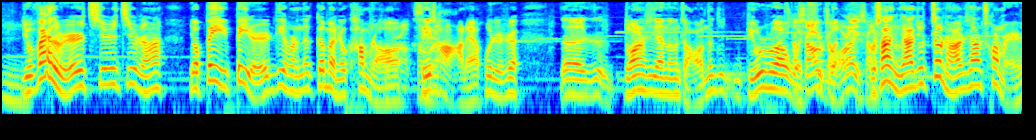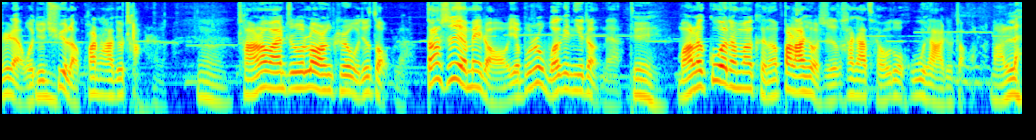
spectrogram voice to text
嗯有外头人，其实基本上要背背人的地方，那根本就看不着看不着谁插的，或者是呃多长时间能着。那就比如说我去了一下我上你家就正常像串门似的，我就去了，咵嚓就插上了。嗯，插上完之后唠完嗑我就走了，当时也没着，也不是我给你整的。对，完了过他妈可能半拉小时，他家柴火垛呼一下就着了。完了，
